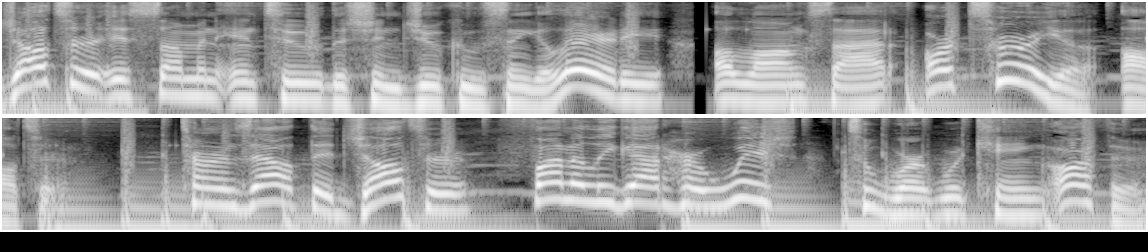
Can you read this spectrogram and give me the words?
Jalter is summoned into the Shinjuku Singularity alongside Arturia Alter. Turns out that Jalter finally got her wish to work with King Arthur.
